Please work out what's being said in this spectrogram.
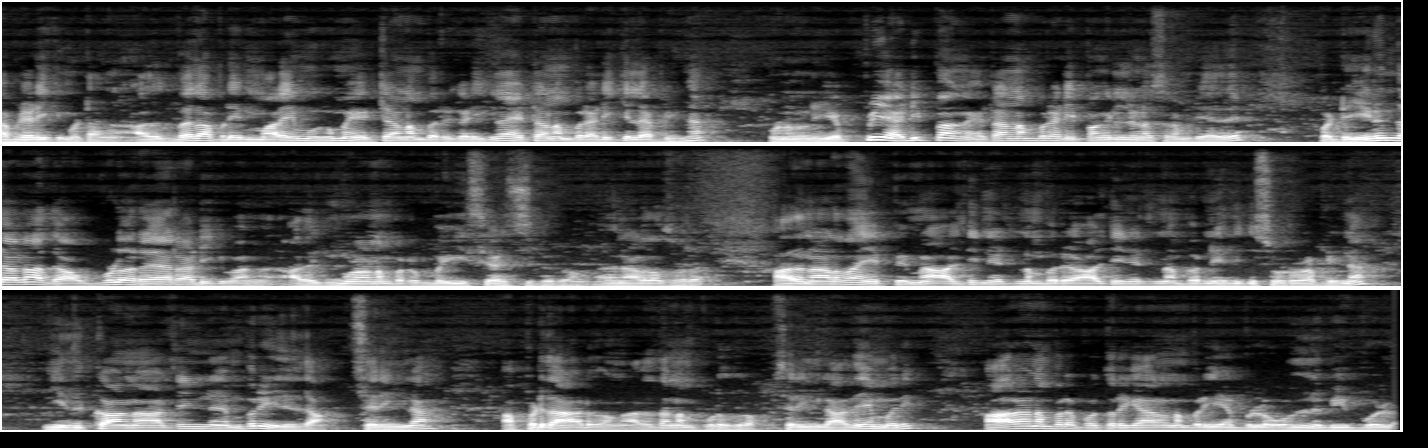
அப்படி அடிக்க மாட்டாங்க. அதுக்கு பதில் அப்படியே மறைமுகமாக எட்டாம் நம்பருக்கு அடிக்கலாம். எட்டாம் நம்பர் அடிக்கல அப்படின்னா உங்களை எப்படி அடிப்பாங்க? எட்டாம் நம்பர் அடிப்பாங்க இல்லைன்னு சொல்ல முடியாது. பட் இருந்தாலும் அது அவ்வளோ ரேராக அடிக்குவாங்க. அதுக்கு மூணாம் நம்பர் ரொம்ப ஈஸியாக அடிச்சு போயிடுவாங்க. அதனால தான் சொல்கிறேன் அதனால தான் எப்பயுமே ஆல்டர்னேட் நம்பர் ஆல்டர்னேட் நம்பர்னு எதுக்கு சொல்கிறோம் அப்படின்னா இதுக்கான ஆல்டர்னேட் நம்பர் இதுதான். சரிங்களா? அப்படி தான் ஆடுவாங்க. அதை தான் நம்ம கொடுக்குறோம். சரிங்களா? அதே மாதிரி ஆறாம் நம்பரை பொறுத்த வரைக்கும் ஆறாம் நம்பர் ஏ போல் ஒன்று பி போல்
